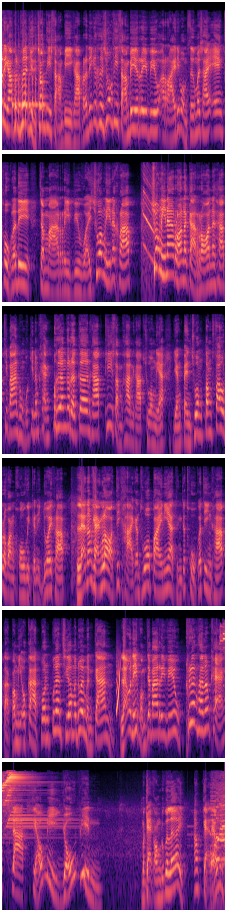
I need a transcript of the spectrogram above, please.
วัสดีครับเพื่อนๆอยู่ในช่องที 3B ครับและนี่ก็คือช่วงที 3B รีวิวอะไรที่ผมซื้อมาใช้เองถูกและดี จะมารีวิวไว้ช่วงนี้นะครับช่วงนี้หน้าร้อนอากาศร้อนนะครับที่บ้านผมก็กินน้ำแข็งเปลืองก็เหลือเกินครับที่สำคัญครับช่วงนี้ยังเป็นช่วงต้องเฝ้าระวังโควิดกันอีกด้วยครับและน้ำแข็งหลอดที่ขายกันทั่วไปเนี่ยถึงจะถูกก็จริงครับ แต่ก็มีโอกาสปนเปื้อนเชื้อมาด้วยเหมือนกัน แล้ววันนี้ผมจะมารีวิว เครื่องทำน้ำแข็งจากเสี่ยวหมี่โยพิน มาแกะกล่องดูกันเลย เอาแกะแล้วนี่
